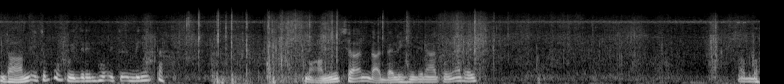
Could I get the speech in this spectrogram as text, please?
Dami ito po, pwede rin ho ito ibinta. Mga minsan, dadalihin din natin na rin. Aba.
